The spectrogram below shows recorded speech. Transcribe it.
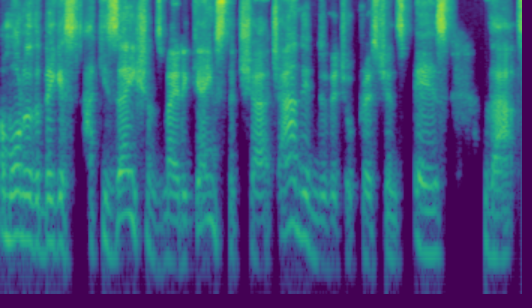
And one of the biggest accusations made against the church and individual Christians is that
